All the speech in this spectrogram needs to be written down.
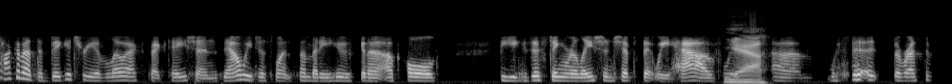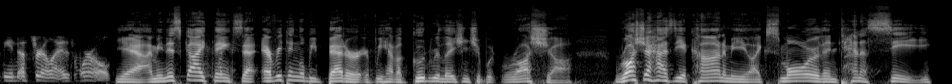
talk about the bigotry of low expectations. Now we just want somebody who's going to uphold the existing relationships that we have with, Yeah. um, the, the rest of the industrialized world. Yeah, I mean, this guy thinks that everything will be better if we have a good relationship with Russia. Russia has the economy like smaller than Tennessee,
